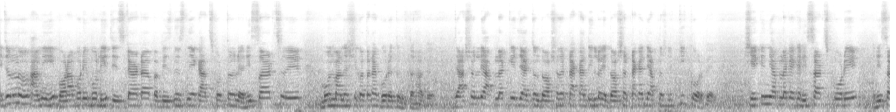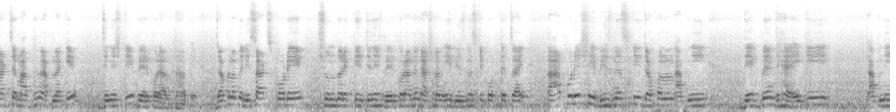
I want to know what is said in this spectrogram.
এজন্য আমি বরাবরই বলি যে স্টার্ট আপ বা বিজনেস নিয়ে কাজ করতে হলে রিসার্চের মন মানসিকতাটা গড়ে তুলতে হবে। যে আসলে আপনাকে যে একজন দশ হাজার টাকা দিল, এই দশ হাজার টাকা দিয়ে আপনি আসলে কী করবেন? সেটি নিয়ে আপনাকে রিসার্চ করে রিসার্চের মাধ্যমে আপনাকে জিনিসটি বের করে আনতে হবে। যখন আপনি রিসার্চ করে সুন্দর একটি জিনিস বের করে আনবেন যে আসলে আমি এই বিজনেসটি করতে চাই। তারপরে সেই বিজনেসটি যখন আপনি দেখবেন যে হ্যাঁ এটি আপনি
